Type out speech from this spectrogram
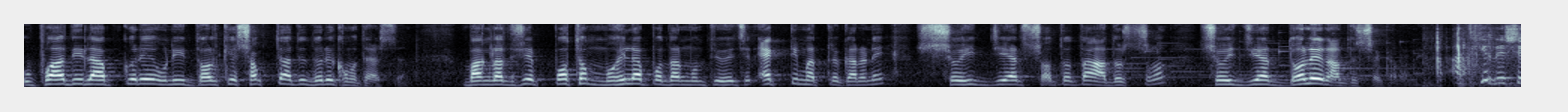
উপাধি লাভ করে উনি দলকে শক্ত হাতে ধরে ক্ষমতায় আসছেন। বাংলাদেশের প্রথম মহিলা প্রধানমন্ত্রী হয়েছেন একটি মাত্র কারণে শহীদ জিয়ার সততা আদর্শ শহীদ জিয়ার দলের আদর্শের কারণে। আজকে দেশে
